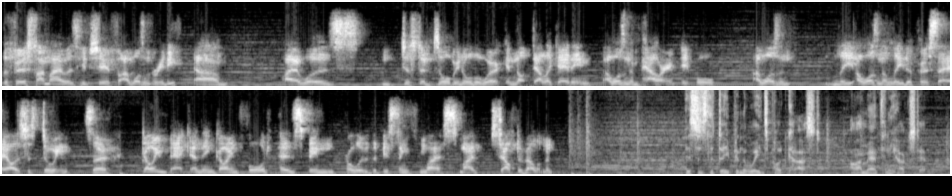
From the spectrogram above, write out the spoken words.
the first time I was head chef, I wasn't ready. Um, I was just absorbing all the work and not delegating. I wasn't empowering people. I wasn't I wasn't a leader per se. I was just doing. So going back and then going forward has been probably the best thing for my my self development. This is the Deep in the Weeds podcast. I'm Anthony Huckstep.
